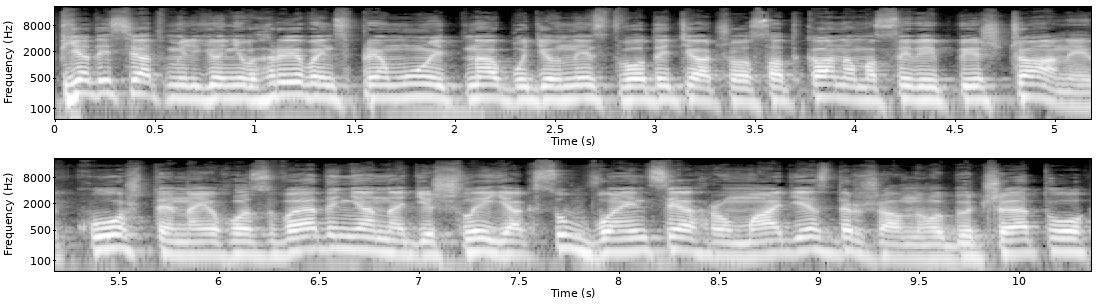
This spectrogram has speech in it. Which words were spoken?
50 мільйонів гривень спрямують на будівництво дитячого садка на масиві Піщани. Кошти на його зведення надійшли як субвенція громаді з державного бюджету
